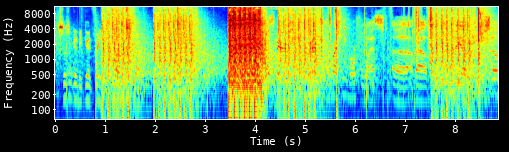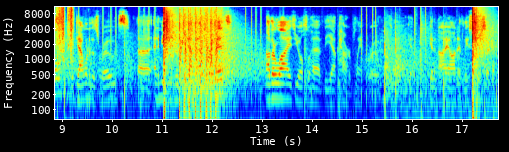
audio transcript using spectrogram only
this isn't gonna be good for anything close. So. Compass bearing directly northwest, uh, about 308 or so, down one of those roads. Uh, enemies are moving down that for a bit. Otherwise, you also have the uh, power plant road. Hopefully, you can get an eye on at least for a second.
